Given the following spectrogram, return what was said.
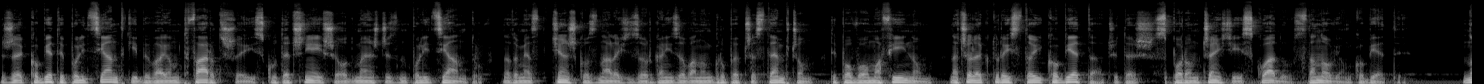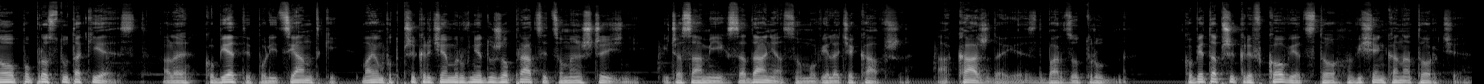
że kobiety policjantki bywają twardsze i skuteczniejsze od mężczyzn policjantów, natomiast ciężko znaleźć zorganizowaną grupę przestępczą, typowo mafijną, na czele której stoi kobieta, czy też sporą część jej składu stanowią kobiety. No po prostu tak jest, ale kobiety, policjantki mają pod przykryciem równie dużo pracy co mężczyźni i czasami ich zadania są o wiele ciekawsze, a każde jest bardzo trudne. Kobieta przykrywkowiec to wisienka na torcie,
